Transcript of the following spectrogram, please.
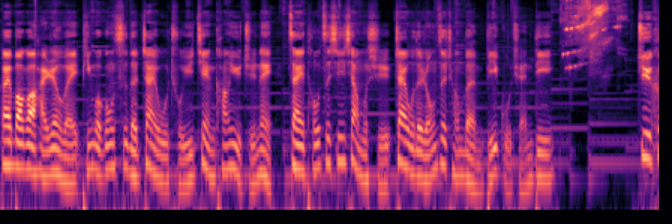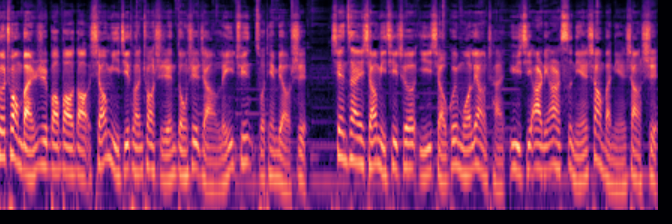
该报告还认为，苹果公司的债务处于健康阈值内，在投资新项目时，债务的融资成本比股权低。据科创板日报报道，小米集团创始人、董事长雷军昨天表示。现在小米汽车以小规模量产，预计二零二四年上半年上市。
